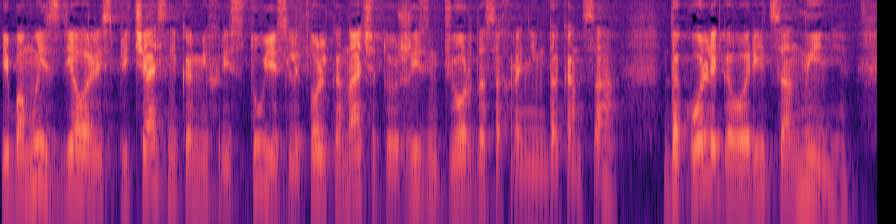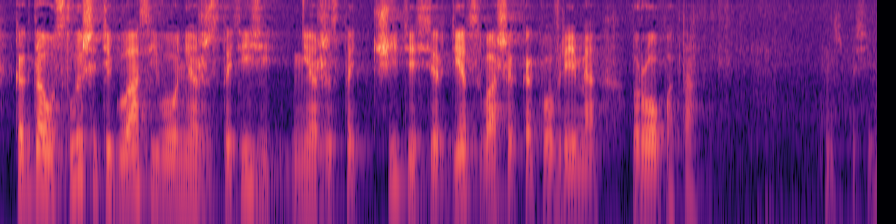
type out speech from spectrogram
ибо мы сделались причастниками Христу, если только начатую жизнь твердо сохраним до конца доколе говорится ныне. Когда услышите глаз его, не ожесточите, не ожесточите сердец ваших, как во время ропота. Ну, спасибо.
